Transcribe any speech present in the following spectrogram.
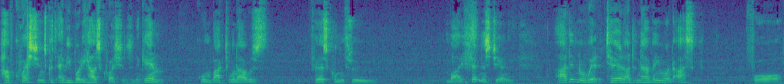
have questions because everybody has questions. And again, going back to when I was first coming through my fitness journey, I didn't know where to turn. I didn't have anyone to ask for,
